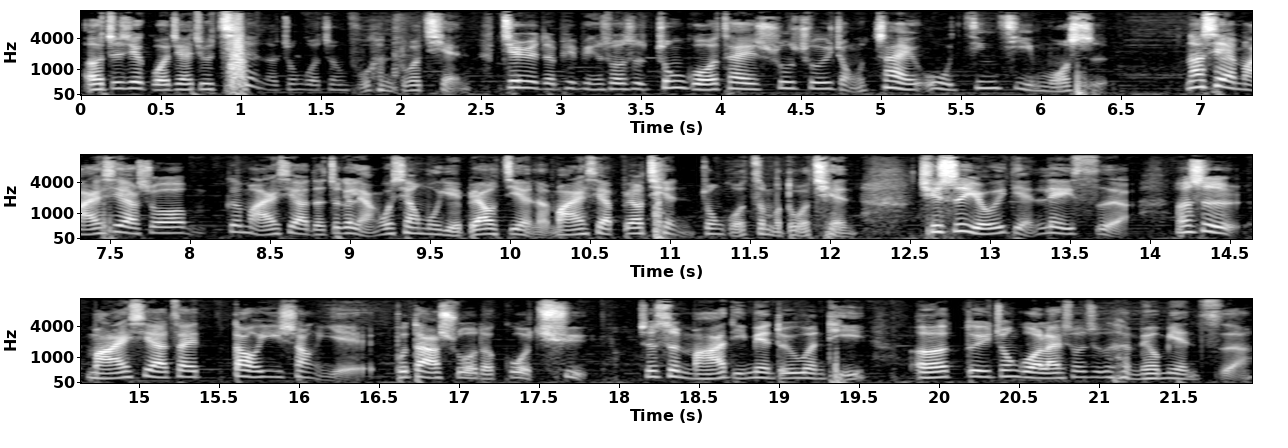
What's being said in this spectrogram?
而这些国家就欠了中国政府很多钱。尖锐的批评说是中国在输出一种债务经济模式。那现在马来西亚说跟马来西亚的这个两个项目也不要建了，马来西亚不要欠中国这么多钱，其实有一点类似，但是马来西亚在道义上也不大说得过去，这是马哈迪面对问题，而对于中国来说就是很没有面子啊。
